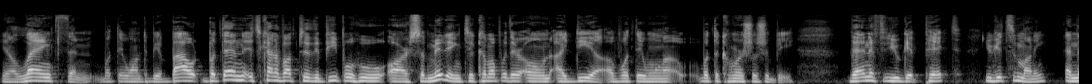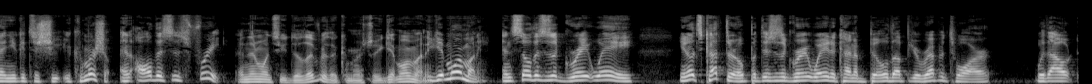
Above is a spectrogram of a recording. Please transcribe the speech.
you know, length and what they want to be about. But then it's kind of up to the people who are submitting to come up with their own idea of what they want, what the commercial should be. Then if you get picked, you get some money and then you get to shoot your commercial. And all this is free. And then once you deliver the commercial, you get more money. You get more money. And so this is a great way, you know, it's cutthroat, but this is a great way to kind of build up your repertoire without,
